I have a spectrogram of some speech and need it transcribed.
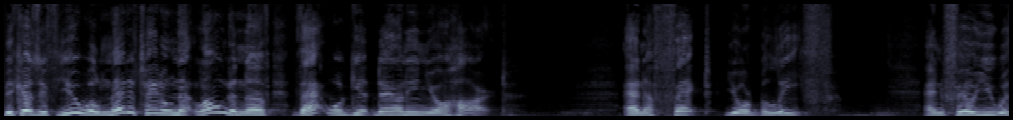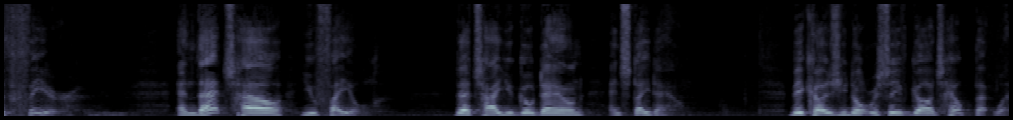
Because if you will meditate on that long enough, that will get down in your heart and affect your belief and fill you with fear. And that's how you fail. That's how you go down and stay down. Because you don't receive God's help that way.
